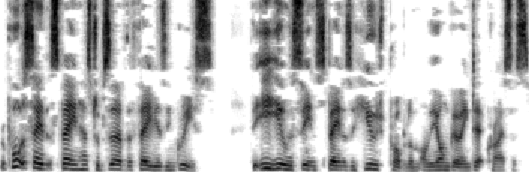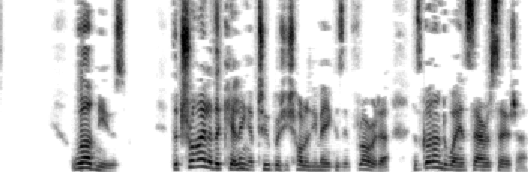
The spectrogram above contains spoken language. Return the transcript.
Reports say that Spain has to observe the failures in Greece. The EU has seen Spain as a huge problem on the ongoing debt crisis. World News The trial of the killing of two British holidaymakers in Florida has got underway in Sarasota.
